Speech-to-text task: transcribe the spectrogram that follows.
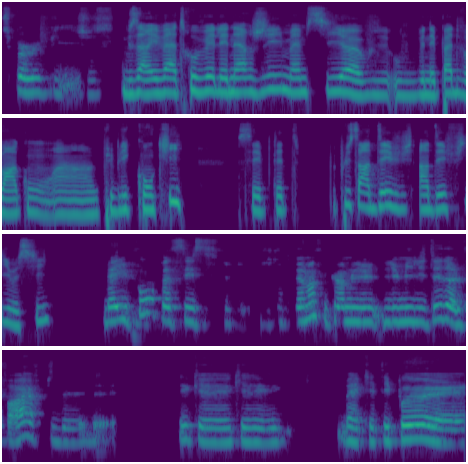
tu peux puis juste Vous arrivez à trouver l'énergie, même si euh, vous vous venez pas devant un, con- un public conquis. C'est peut-être plus un défi, un défi aussi. Ben, il faut, parce que vraiment c'est comme l'hu- l'humilité de le faire, puis de, de tu sais, que, que, ben, que t'es pas, euh,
